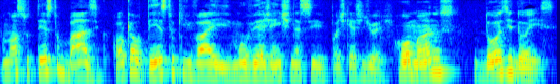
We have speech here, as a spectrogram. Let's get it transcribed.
o nosso texto básico. Qual que é o texto que vai mover a gente nesse podcast de hoje? Romanos 12, 2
